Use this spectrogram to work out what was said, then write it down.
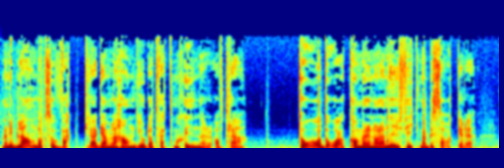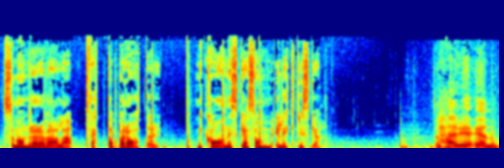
Men ibland också vackra gamla handgjorda tvättmaskiner av trä. Då och då kommer det några nyfikna besökare som undrar över alla tvättapparater mekaniska som elektriska. Det här är en,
